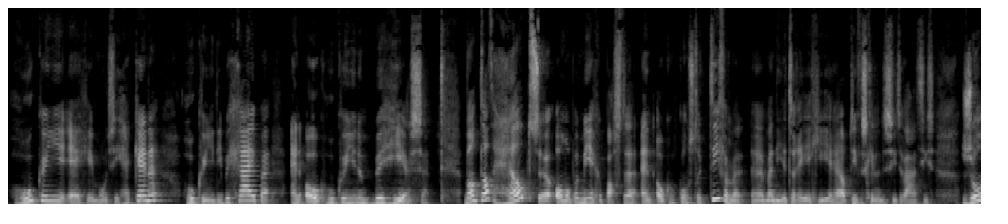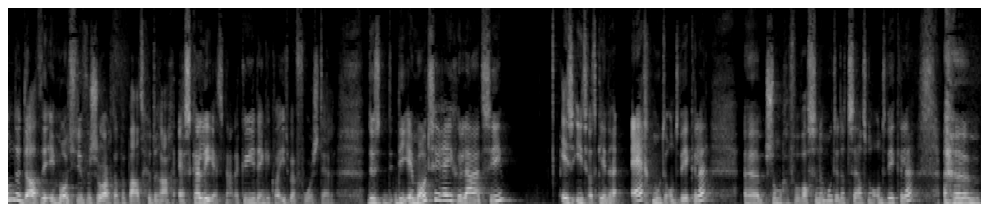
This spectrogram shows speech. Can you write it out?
hoe kun je je eigen emotie herkennen, hoe kun je die begrijpen en ook hoe kun je hem beheersen. Want dat helpt ze om op een meer gepaste en ook een constructieve eh, manier te reageren op die verschillende situaties. Zonder dat de emotie ervoor zorgt dat bepaald gedrag escaleert. Nou, daar kun je denk ik wel iets bij voorstellen. Dus die emotieregulatie is iets wat kinderen echt moeten ontwikkelen. Um, sommige volwassenen moeten dat zelfs nog ontwikkelen. Um,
